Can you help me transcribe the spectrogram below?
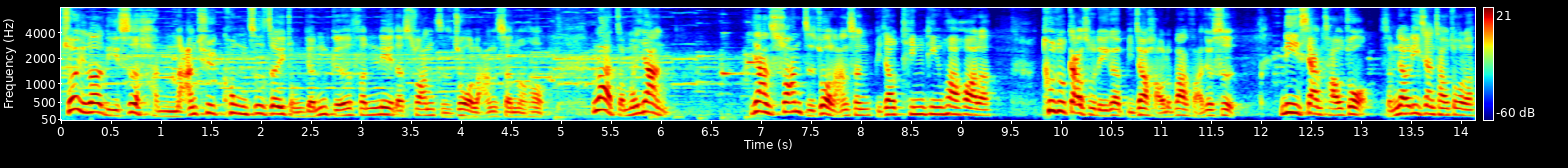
所以呢，你是很难去控制这一种人格分裂的双子座男生的哈。那怎么样让双子座男生比较听听话话呢？兔兔告诉你一个比较好的办法，就是逆向操作。什么叫逆向操作呢？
